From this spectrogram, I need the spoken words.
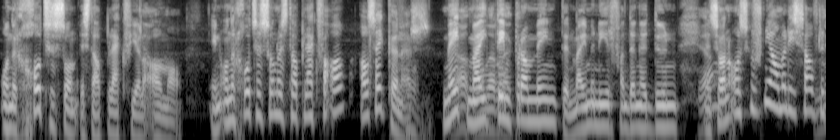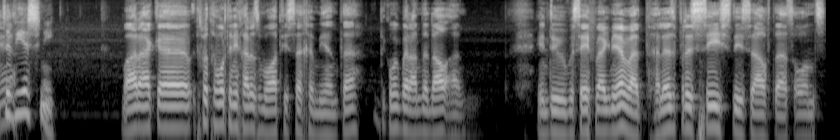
onder God se son is daar plek vir julle almal en onder God se son is daar plek vir al al sy kinders met Ja, my temperament en my manier van dinge doen Ja. en so aan ons hoef nie almal dieselfde te Nee. wees nie Maar ek uh, het groot geword in die charismatiese gemeente. Toe kom ek by Randendal aan. En toe besef ek nee wat, hulle is presies dieselfde as ons.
